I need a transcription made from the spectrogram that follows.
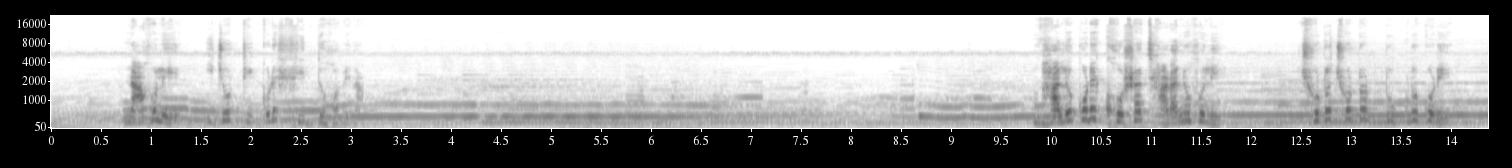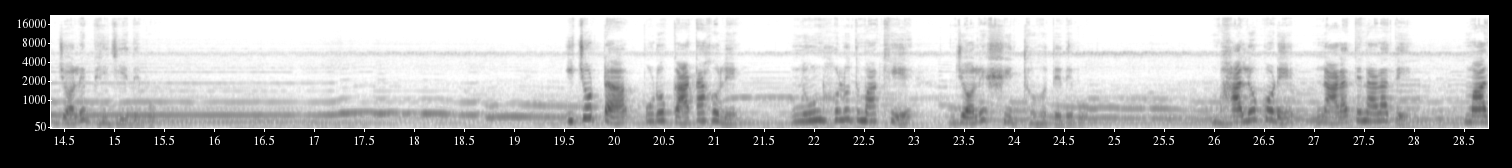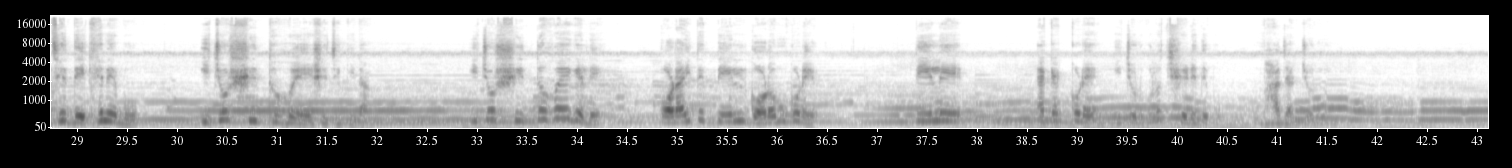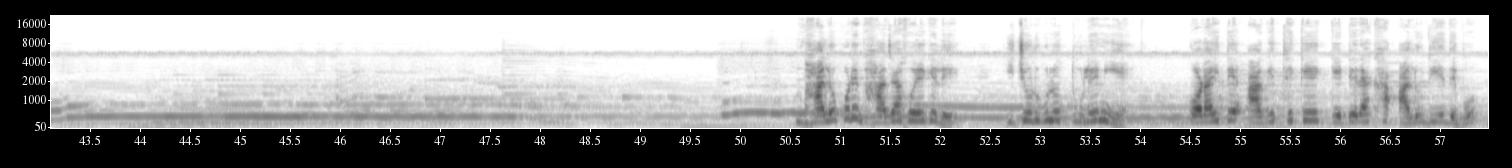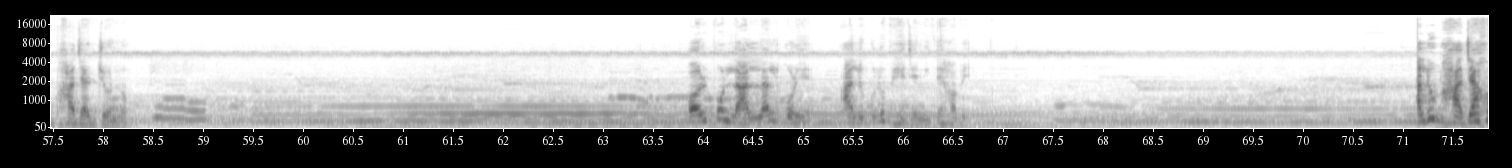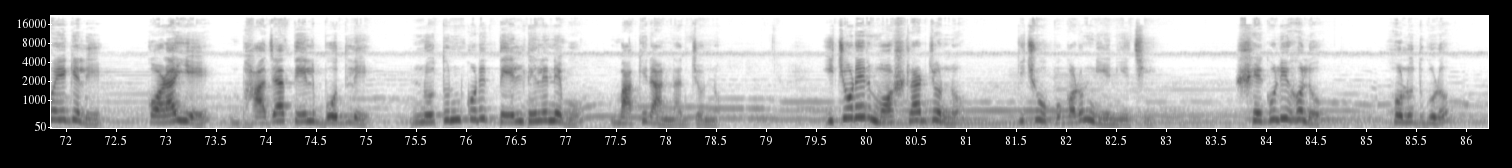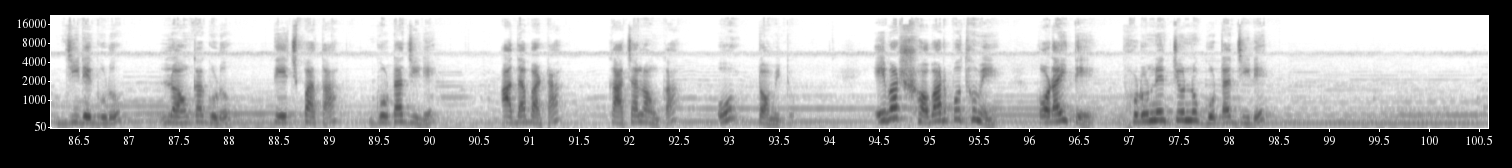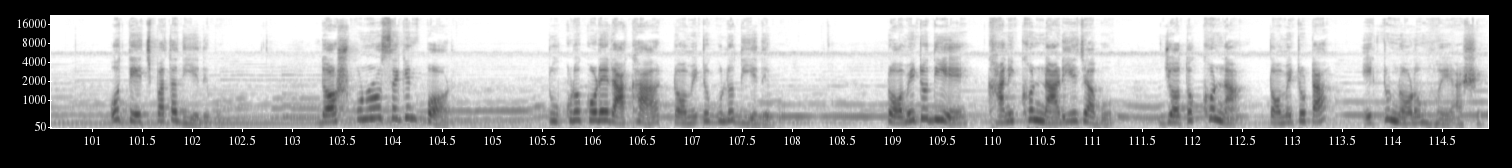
না হলে ইঁচড় ঠিক করে সিদ্ধ হবে না। ভালো করে খোসা ছাড়ানো হলে ছোট ছোট টুকরো করে জলে ভিজিয়ে দেব। ইঁচড়টা পুরো কাটা হলে নুন হলুদ মাখিয়ে জলে সিদ্ধ হতে দেব। ভালো করে নাড়াতে নাড়াতে মাঝে দেখে নেব ইঁচড় সিদ্ধ হয়ে এসেছে কিনা। ইঁচড় সিদ্ধ হয়ে গেলে কড়াইতে তেল গরম করে তেলে এক এক করে ইঁচড়গুলো ছেড়ে দেব ভাজার জন্য। ভালো করে ভাজা হয়ে গেলে ইঁচড়গুলো তুলে নিয়ে কড়াইতে আগে থেকে কেটে রাখা আলু দিয়ে দেব ভাজার জন্য। অল্প লাল লাল করে আলুগুলো ভেজে নিতে হবে। আলু ভাজা হয়ে গেলে কড়াইয়ে ভাজা তেল বদলে নতুন করে তেল ঢেলে নেব বাকি রান্নার জন্য। ইঁচড়ের মশলার জন্য কিছু উপকরণ নিয়ে নিয়েছি। সেগুলি হলো হলুদ গুঁড়ো, জিরে গুঁড়ো, লঙ্কা গুঁড়ো, তেজপাতা, গোটা জিরে, আদা বাটা, কাঁচা লঙ্কা ও টমেটো। এবার সবার প্রথমে কড়াইতে ফোড়নের জন্য গোটা জিরে ও তেজপাতা দিয়ে দেব। দশ পনেরো সেকেন্ড পর টুকরো করে রাখা টমেটোগুলো দিয়ে দেব। টমেটো দিয়ে খানিকক্ষণ নাড়িয়ে যাব যতক্ষণ না টমেটোটা একটু নরম হয়ে আসে।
